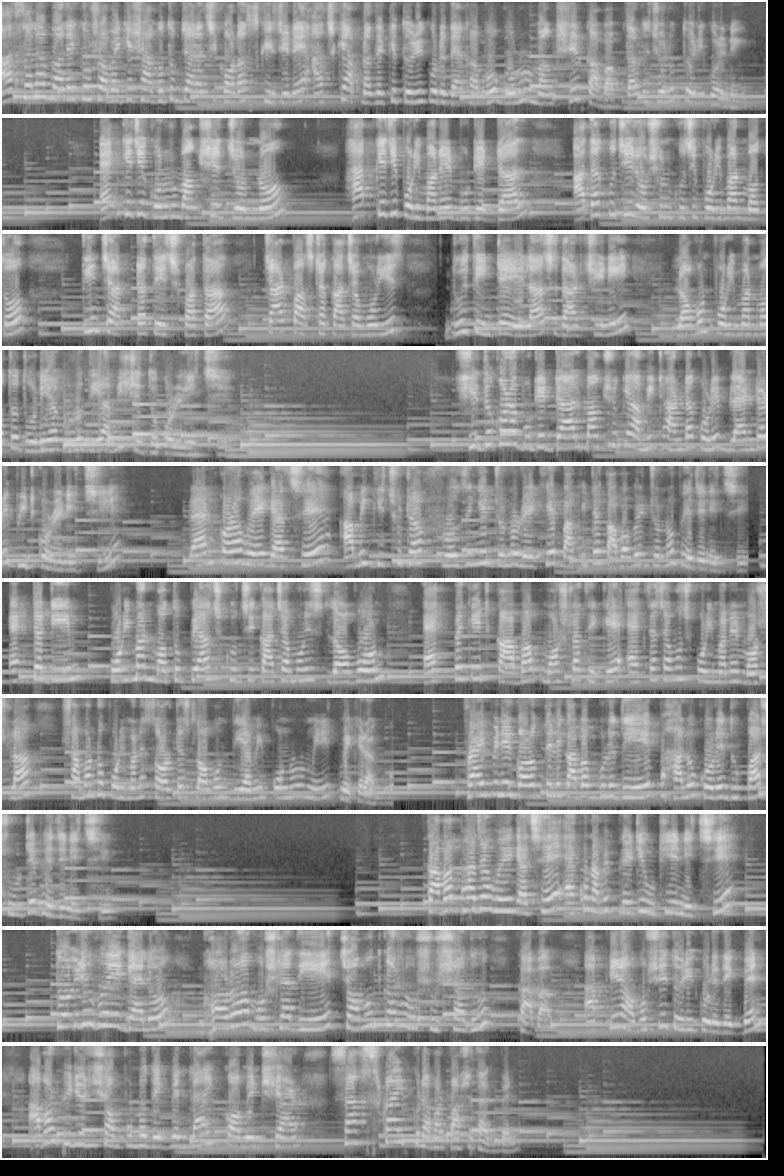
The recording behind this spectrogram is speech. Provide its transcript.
আসসালামু আলাইকুম, সবাইকে স্বাগতম জানাচ্ছি কনাস কিচেনে। আজকে আপনাদেরকে তৈরি করে দেখাবো গরুর মাংসের কাবাব। তাহলে চলুন তৈরি করে নিই। এক কেজি গরুর মাংসের জন্য হাফ কেজি পরিমাণের বুটের ডাল আদা কুচি রসুন কুচি পরিমাণ মতো, তিন চারটা তেজপাতা, চার পাঁচটা কাঁচামরিচ, দুই তিনটে এলাচ, দারচিনি, লবণ পরিমাণ মতো ধনিয়া গুঁড়ো দিয়ে আমি সিদ্ধ করে নিচ্ছি। সিদ্ধ করা বুটের ডাল মাংসকে আমি ঠান্ডা করে ব্ল্যান্ডারে বিট করে নিচ্ছি। ব্ল্যান্ড করা হয়ে গেছে। আমি কিছুটা ফ্রোজিং এর জন্য রেখে বাকিটা কাবাবের জন্য ভেজে নিচ্ছি। একটা ডিম, পরিমাণ মতো পেঁয়াজ কুচি, কাঁচামরিচ, লবণ, এক প্যাকেট কাবাব মশলা থেকে এক চা চামচ পরিমাণের মশলা, সামান্য পরিমাণে সল্টেস লবণ দিয়ে আমি পনেরো মিনিট মেখে রাখব। ফ্রাই প্যানের গরম তেলে কাবাবগুলো দিয়ে ভালো করে দুপাশ উল্টে ভেজে নিচ্ছি। কাবাব ভাজা হয়ে গেছে, এখন আমি প্লেটে উঠিয়ে নিচ্ছি। তৈরি হয়ে গেল ঘরোয়া মশলা দিয়ে চমৎকার ও সুস্বাদু কাবাব। আপনারা অবশ্যই তৈরি করে দেখবেন। আমার ভিডিওটি সম্পূর্ণ দেখবেন, লাইক, কমেন্ট শেয়ার সাবস্ক্রাইব করে আমার পাশে থাকবেন।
